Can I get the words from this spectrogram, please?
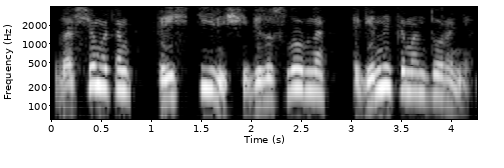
Во всем этом крестилище, безусловно, вины командора нет.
